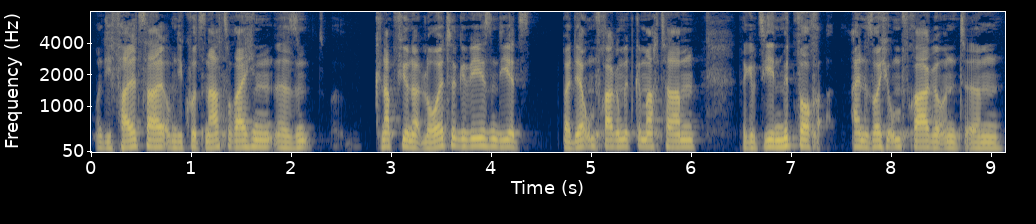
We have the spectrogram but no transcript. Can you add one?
Und die Fallzahl, um die kurz nachzureichen, äh, sind knapp 400 Leute gewesen, die jetzt bei der Umfrage mitgemacht haben. Da gibt's jeden Mittwoch eine solche Umfrage und ähm,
